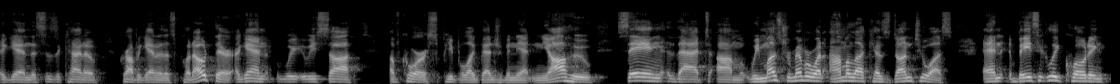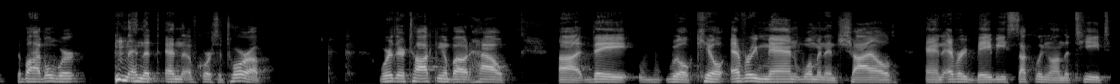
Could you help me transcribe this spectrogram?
again, this is a kind of propaganda that's put out there. Again, we, we saw, of course, people like Benjamin Netanyahu saying that um, we must remember what Amalek has done to us, and basically quoting the Bible where, and the and of course the Torah, where they're talking about how uh, they will kill every man, woman, and child and every baby suckling on the teat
